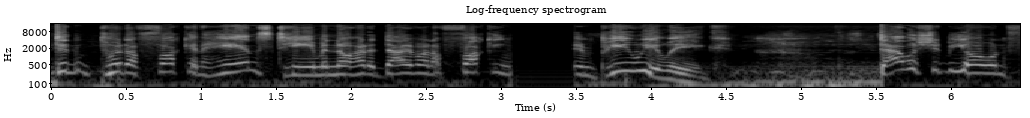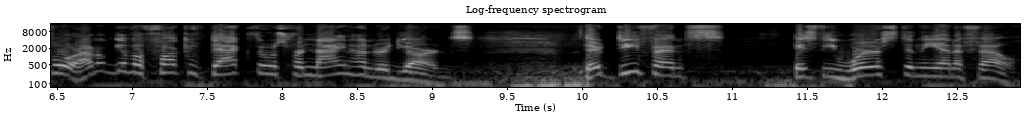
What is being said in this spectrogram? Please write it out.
didn't put a fucking hands team and know how to dive on a fucking in Pee Wee League. Dallas should be 0 and 4. I don't give a fuck if Dak throws for 900 yards. Their defense is the worst in the NFL.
